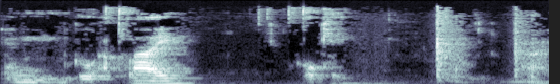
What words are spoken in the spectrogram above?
and go apply. Okay. All right.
